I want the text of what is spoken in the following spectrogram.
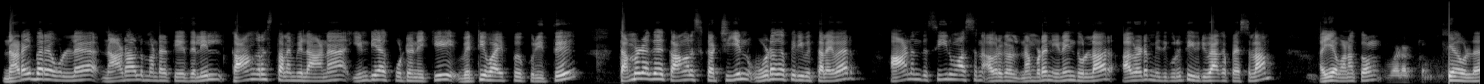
நடைபெற உள்ள நாடாளுமன்ற தேர்தலில் காங்கிரஸ் தலைமையிலான இந்தியா கூட்டணிக்கு வெற்றி வாய்ப்பு குறித்து தமிழக காங்கிரஸ் கட்சியின் ஊடக பிரிவு தலைவர் ஆனந்த் சீனிவாசன் அவர்கள் நம்முடன் இணைந்துள்ளார். அவரிடம் இது குறித்து விரிவாக பேசலாம். ஐயா வணக்கம். வணக்கம். இந்தியாவில்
